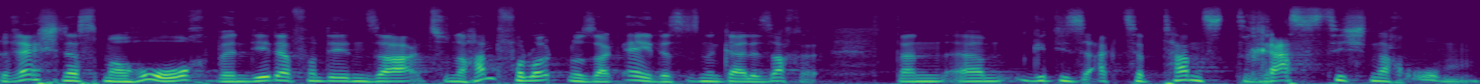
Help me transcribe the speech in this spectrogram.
rechne das mal hoch, wenn jeder von denen sagt, zu einer Handvoll Leuten nur sagt, ey, das ist eine geile Sache, dann ähm, geht diese Akzeptanz drastisch nach oben.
